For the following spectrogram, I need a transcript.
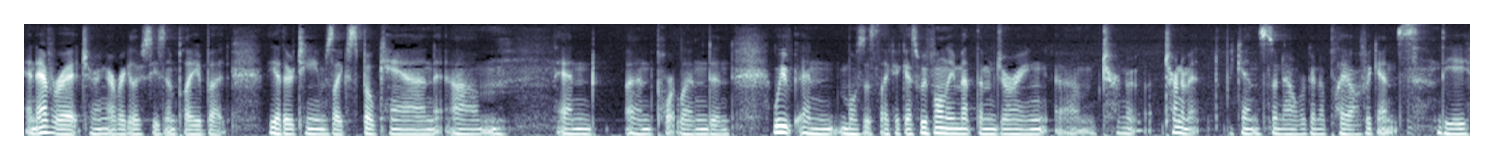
and Everett during our regular season play, but the other teams like Spokane um, and and Portland and we've and Moses Lake. I guess we've only met them during um, tourna- tournament weekends. So now we're going to play off against the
